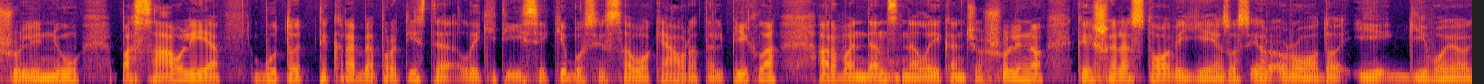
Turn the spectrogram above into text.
šulinių pasaulyje būtų tikra beprotystė laikyti įsikibus į savo keurą talpyklą ar vandens nelaikančio šulinio, kai šalia stovi Jėzus ir rodo į gyvojo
